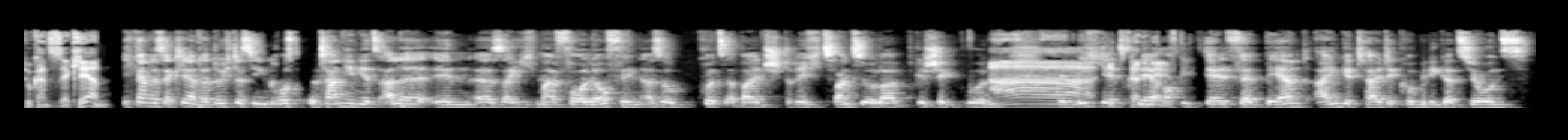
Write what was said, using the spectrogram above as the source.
du kannst es erklären. Ich kann das erklären. Dadurch, dass sie in Großbritannien jetzt alle in, äh, sage ich mal, Vorlaufing, also Kurzarbeit Strich Zwangsurlaub geschickt wurden, ah, bin ich jetzt, jetzt der offiziell für Bernd eingeteilte Kommunikations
